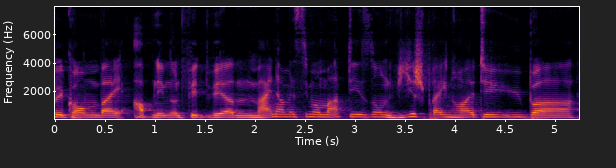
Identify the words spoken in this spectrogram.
willkommen bei Abnehmen und Fit werden. Mein Name ist Simon Mattis und wir sprechen heute über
